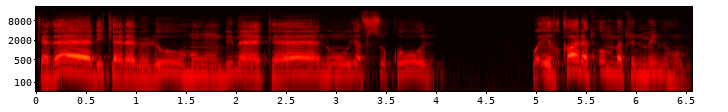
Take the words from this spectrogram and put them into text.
كذلك نبلوهم بما كانوا يفسقون. وإذ قالت أمة منهم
